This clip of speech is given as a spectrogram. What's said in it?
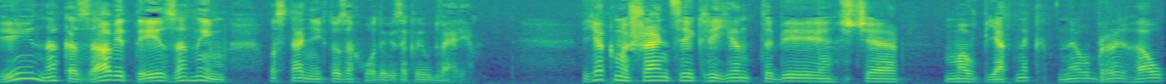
і наказав іти за ним. Останній, хто заходив і закрив двері. Як мишань цей клієнт тобі ще мавп'ятник не обригав?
